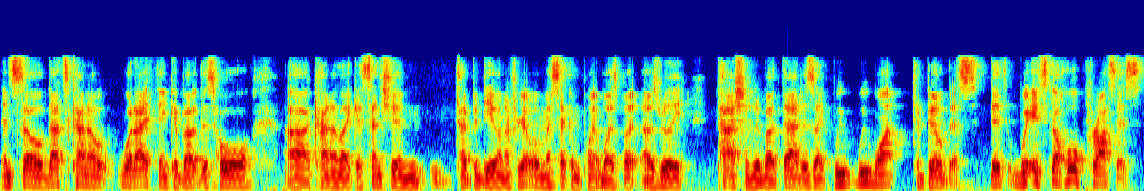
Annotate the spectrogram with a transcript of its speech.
and so that's kind of what I think about this whole uh, kind of like ascension type of deal. And I forget what my second point was, but I was really passionate about that. Is like we, we want to build this. It's, it's the whole process.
